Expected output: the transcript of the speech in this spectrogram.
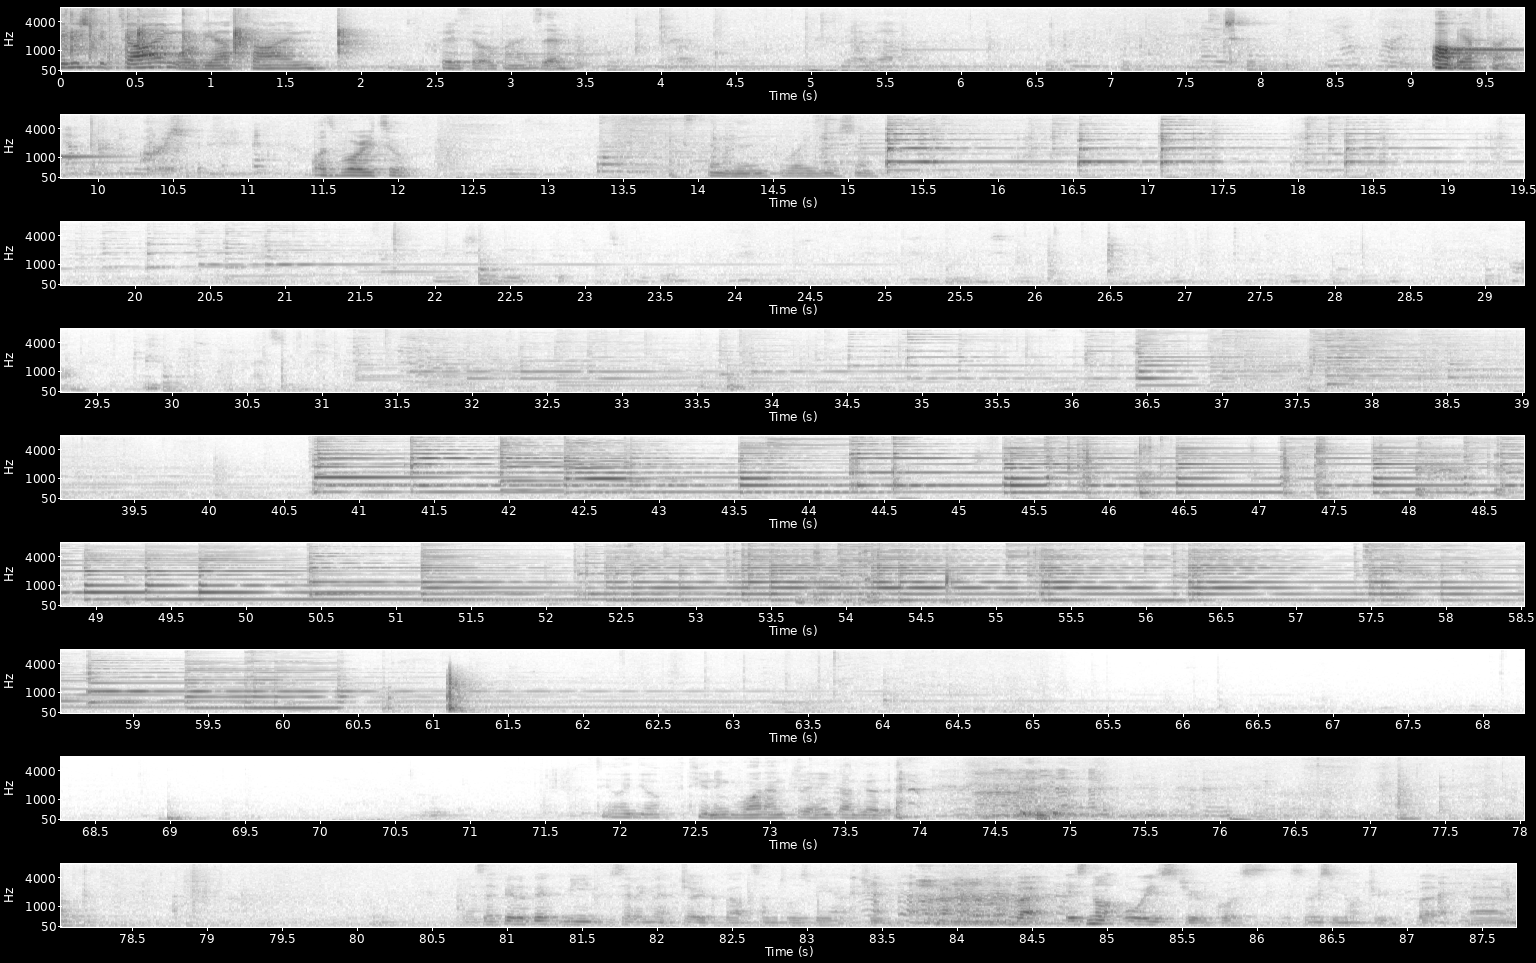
finished with time or we have time? Where's the organizer? We have time. Oh, we have time. Was worried too. Extend the improvisation. Idea of tuning one and playing on the other. Yes, I feel a bit mean for telling that joke about Santurs being out of but it's not always true, of course. It's mostly not true. But um,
